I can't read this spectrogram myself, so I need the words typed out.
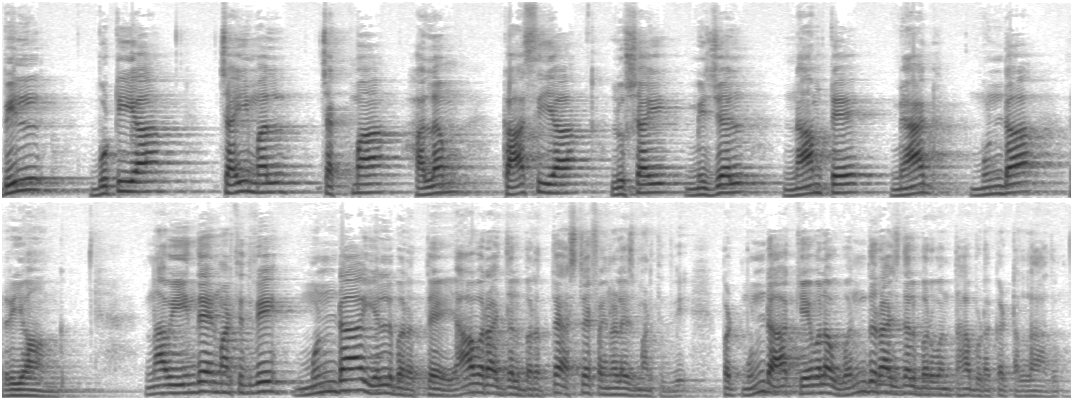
ಬಿಲ್ ಬುಟಿಯಾ, ಚೈಮಲ್, ಚಕ್ಮಾ, ಹಲಂ, ಕಾಸಿಯಾ, ಲುಷೈ, ಮಿಜೆಲ್, ನಾಮ್ಟೆ, ಮ್ಯಾಗ್, ಮುಂಡಾ, ರಿಯಾಂಗ್. ನಾವು ಈ ಹಿಂದೆ ಏನು ಮಾಡ್ತಿದ್ವಿ? ಮುಂಡಾ ಎಲ್ಲಿ ಬರುತ್ತೆ? ಯಾವ ರಾಜ್ಯದಲ್ಲಿ ಬರುತ್ತೆ? ಅಷ್ಟೇ ಫೈನಲೈಸ್ ಮಾಡ್ತಿದ್ವಿ. ಬಟ್ ಮುಂಡಾ ಕೇವಲ ಒಂದು ರಾಜ್ಯದಲ್ಲಿ ಬರುವಂತಹ ಬುಡಕಟ್ಟಲ್ಲ ಅದು.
